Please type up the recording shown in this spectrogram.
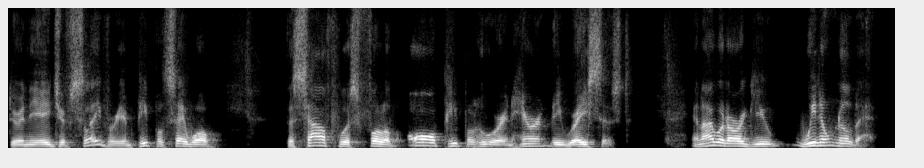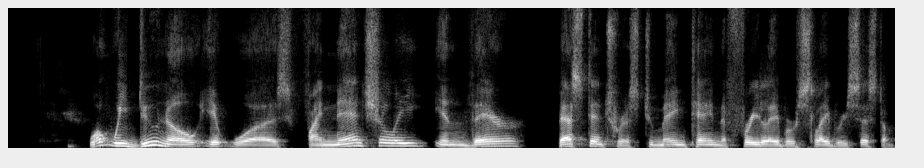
during the age of slavery, and people say, well, the South was full of all people who were inherently racist. And I would argue we don't know that. What we do know, it was financially in their best interest to maintain the free labor slavery system.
